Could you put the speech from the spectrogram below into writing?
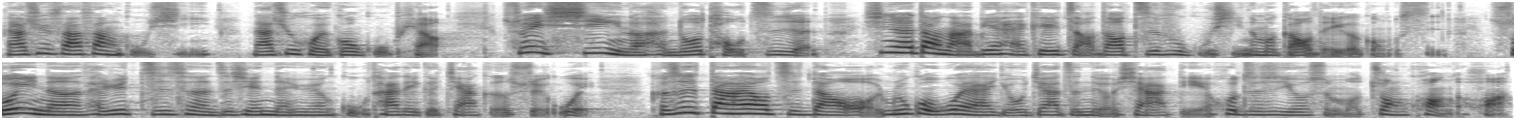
拿去发放股息，拿去回购股票，所以吸引了很多投资人。现在到哪边还可以找到支付股息那么高的一个公司？所以呢，才去支撑了这些能源股它的一个价格水位。可是大家要知道哦，如果未来油价真的有下跌，或者是有什么状况的话，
